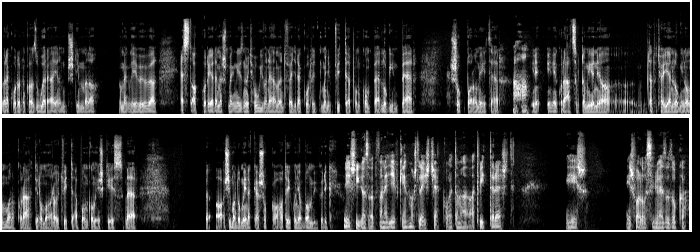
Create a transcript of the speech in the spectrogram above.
rekordnak az URL-je nem stimmel a, a meglévővel. Ezt akkor érdemes megnézni, hogyha úgy van elmentve egy rekord, hogy mondjuk twitter.com per login per sok paraméter. Aha. Én, én ilyenkor át szoktam írni, a, tehát hogyha ilyen loginom van, akkor átírom arra, hogy twitter.com és kész, mert a sima doménekkel sokkal hatékonyabban működik. És igazad van egyébként, most le is csekkoltam a, a Twitterest, és, és valószínű ez az oka.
